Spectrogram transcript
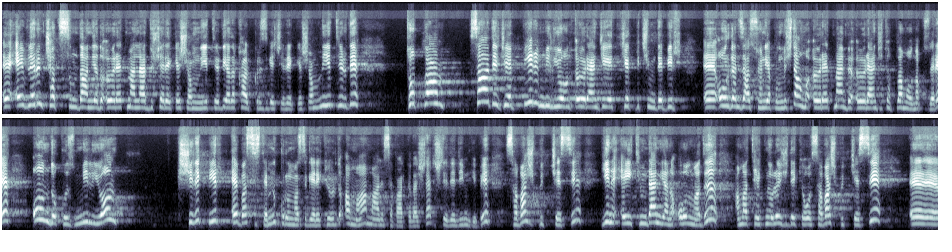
e, evlerin çatısından ya da öğretmenler düşerek yaşamını yitirdi ya da kalp krizi geçirerek yaşamını yitirdi. Toplam sadece 1 milyon öğrenciye yetecek biçimde bir e, organizasyon yapılmıştı ama öğretmen ve öğrenci toplam olmak üzere 19 milyon kişilik bir EBA sisteminin kurulması gerekiyordu ama maalesef arkadaşlar işte dediğim gibi savaş bütçesi yine eğitimden yana olmadı ama teknolojideki o savaş bütçesi e,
